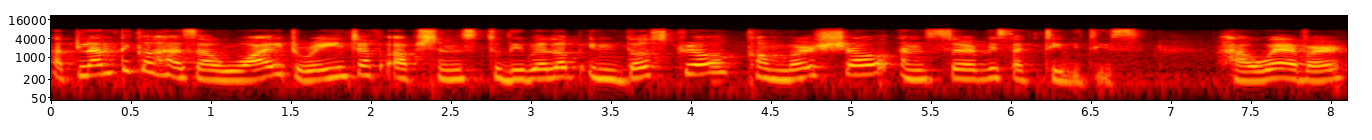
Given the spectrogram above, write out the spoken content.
Atlántico has a wide range of options to develop industrial, commercial, and service activities. However,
